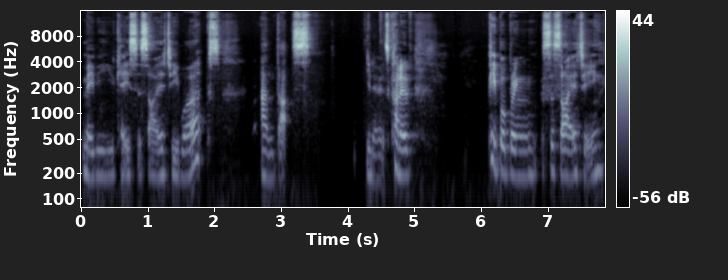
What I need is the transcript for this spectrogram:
maybe uk society works and that's you know it's kind of people bring society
